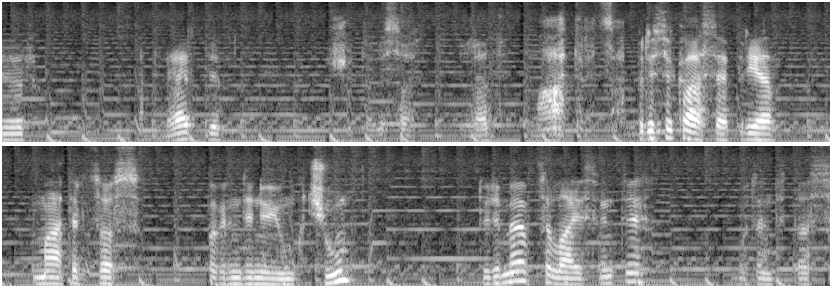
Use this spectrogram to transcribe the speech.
ir atverti šitą visą LED matricą. Prisikasę prie matricos pagrindinių jungčių turime atsilaisvinti būtent tas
